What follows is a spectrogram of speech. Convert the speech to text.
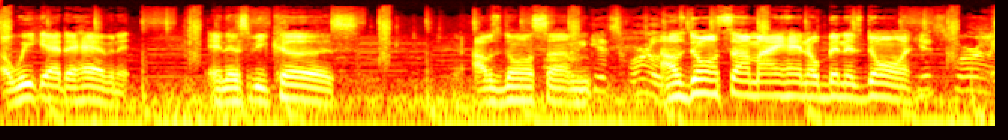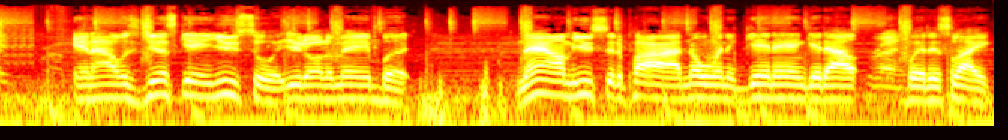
a week after having it, and it's because I was doing You something. get swirly. I was doing something I ain't had no business doing, get swirly. and I was just getting used to it. You know what I mean? But now I'm used to the power. I know when to get in, get out. Right. But it's like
